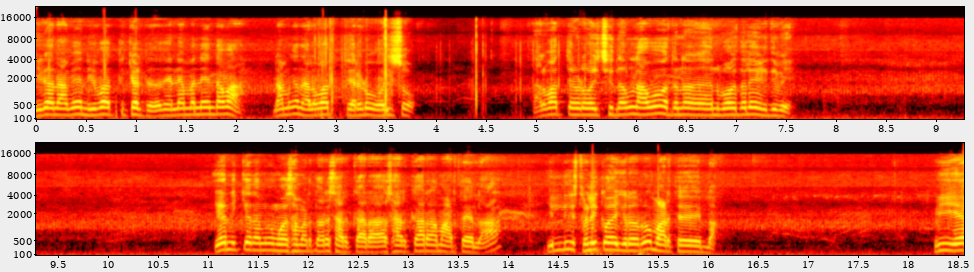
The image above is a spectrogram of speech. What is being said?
ಈಗ ನಾವೇನು ಇವತ್ತು ಕೇಳ್ತಿದ್ದೆ ನಿನ್ನೆ ಮೊನ್ನೆಯಿಂದವ? ನಮಗೆ ನಲವತ್ತೆರಡು ವಯಸ್ಸು. ನಲವತ್ತೆರಡು ವಯಸ್ಸಿನಲ್ಲಿ ನಾವು ಅದನ್ನು ಅನುಭವದಲ್ಲೇ ಇದ್ದೀವಿ. ಏನಕ್ಕೆ ನಮಗೆ ಮೋಸ ಮಾಡ್ತಾರೆ ಸರ್ಕಾರ? ಸರ್ಕಾರ ಮಾಡ್ತಾ ಇಲ್ಲ. ಇಲ್ಲಿ ಸ್ಥಳೀಯವಾಗಿರೋರು ಮಾಡ್ತಾ ಇಲ್ಲ. V A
